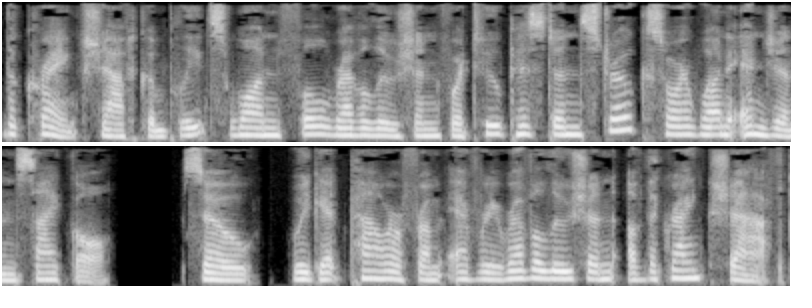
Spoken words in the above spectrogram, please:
the crankshaft completes one full revolution for two piston strokes or one engine cycle. So, we get power from every revolution of the crankshaft.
